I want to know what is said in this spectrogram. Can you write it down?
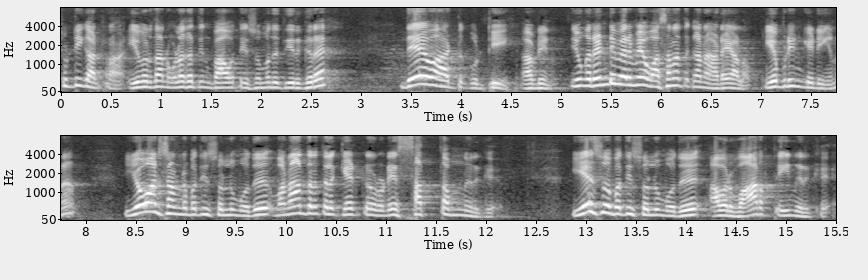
சுட்டி காட்டுறான் இவர் தான் உலகத்தின் பாவத்தை சுமந்து தீர்க்கிற தேவ ஆட்டுக்குட்டி அப்படின்னு. இவங்க ரெண்டு பேருமே வசனத்துக்கான அடையாளம். எப்படின்னு கேட்டிங்கன்னா யோவான் சாண்டரை பற்றி சொல்லும்போது வனாந்திரத்தில் கேட்கிறவருடைய சத்தம்னு இருக்குது இயேசுவை பற்றி சொல்லும்போது அவர் வார்த்தைன்னு இருக்குது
